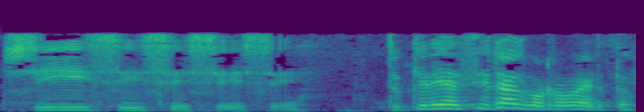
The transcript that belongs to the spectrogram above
sí, sí, sí, sí, sí. ¿Tú quieres decir algo, Roberto?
